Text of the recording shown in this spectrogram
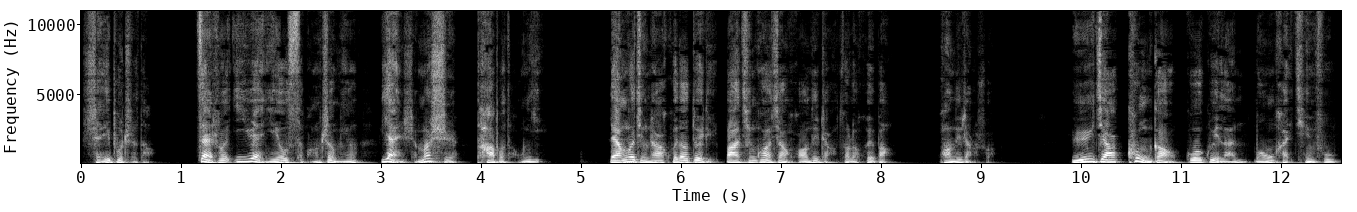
谁不知道？再说医院也有死亡证明，验什么尸？她不同意。两个警察回到队里，把情况向黄队长做了汇报。黄队长说：“于家控告郭桂兰谋害亲夫，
